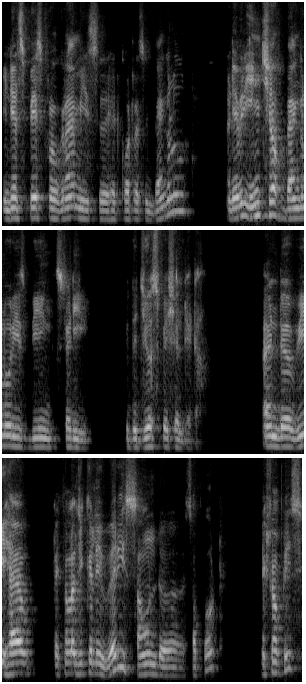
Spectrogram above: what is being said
Indian space program is headquarters in Bangalore and every inch of Bangalore is being studied with the geospatial data. And we have technologically very sound support. Next one, please.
